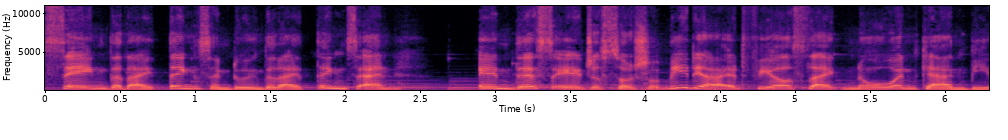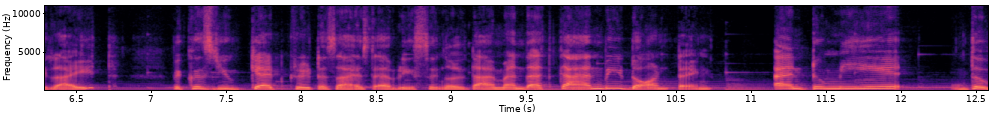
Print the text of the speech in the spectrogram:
saying the right things and doing the right things. And in this age of social media, it feels like no one can be right because you get criticized every single time, and that can be daunting. And to me, the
